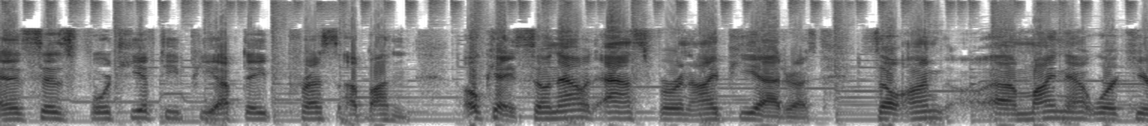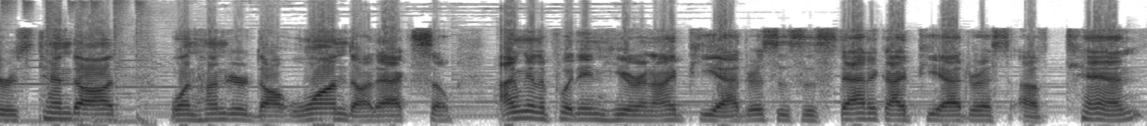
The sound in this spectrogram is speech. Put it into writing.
And it says for TFTP update, press a button. Okay, so now it asks for an IP address. So I'm uh, my network here is 10.100.1.x. So I'm going to put in here an IP address. This is a static IP address of 10.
